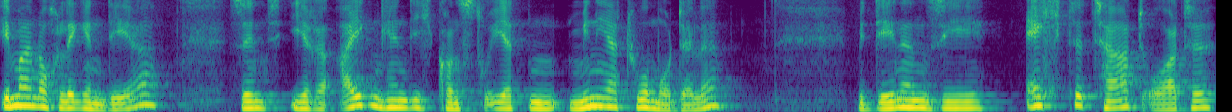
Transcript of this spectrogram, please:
Immer noch legendär sind ihre eigenhändig konstruierten Miniaturmodelle, mit denen sie echte Tatorte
